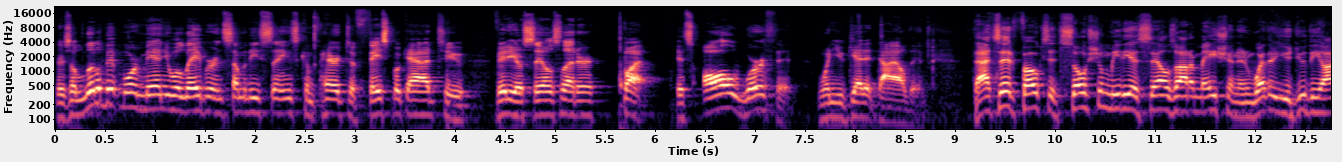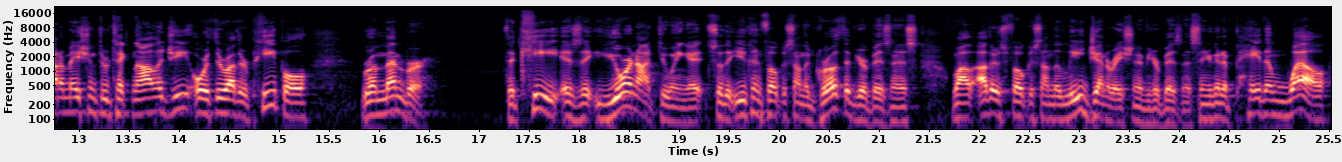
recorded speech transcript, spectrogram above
There's a little bit more manual labor in some of these things compared to Facebook ad to video sales letter, but it's all worth it when you get it dialed in. That's it, folks. It's social media sales automation. And whether you do the automation through technology or through other people, remember the key is that you're not doing it so that you can focus on the growth of your business while others focus on the lead generation of your business. And you're going to pay them well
